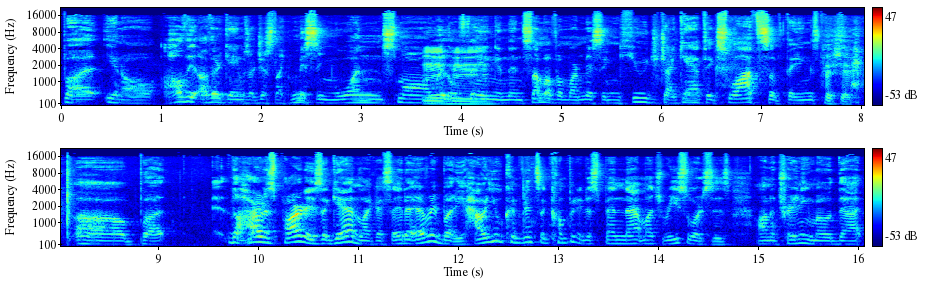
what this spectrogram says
but you know, all the other games are just like missing one small Mm-hmm. little thing, and then some of them are missing huge, gigantic swaths of things. For sure. Uh, but the hardest part is again, like I say to everybody, how do you convince a company to spend that much resources on a training mode that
